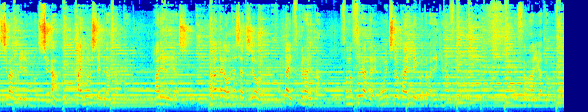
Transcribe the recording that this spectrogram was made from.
縛っているものを主が解放してくださって。ハレルヤ主。あなたが私たちを本来作られた。その姿にもう一度変えていくことができますように。イエス様ありがとうございます。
